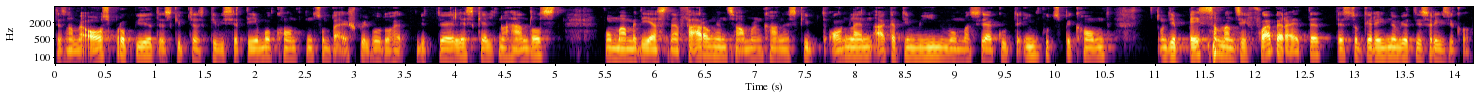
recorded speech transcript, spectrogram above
Das haben wir ausprobiert. Es gibt ja gewisse Demokonten zum Beispiel, wo du halt virtuelles Geld nur handelst, wo man mal die ersten Erfahrungen sammeln kann. Es gibt Online-Akademien, wo man sehr gute Inputs bekommt. Und je besser man sich vorbereitet, desto geringer wird das Risiko.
